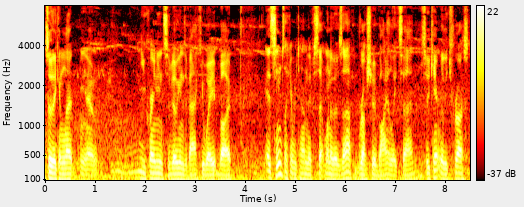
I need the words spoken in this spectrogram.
so they can let you know Ukrainian civilians evacuate. But it seems like every time they've set one of those up, Russia violates that. So you can't really trust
